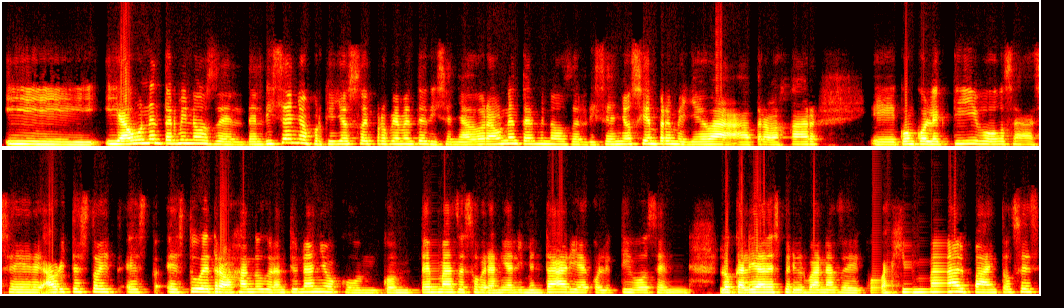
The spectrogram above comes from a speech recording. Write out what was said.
Y, y aún en términos del, diseño, porque yo soy propiamente diseñadora, aún en términos del diseño siempre me lleva a trabajar eh, con colectivos, a hacer, ahorita estoy, est estuve trabajando durante un año con, con, temas de soberanía alimentaria, colectivos en localidades periurbanas de Coajimalpa, entonces,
